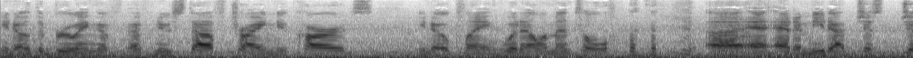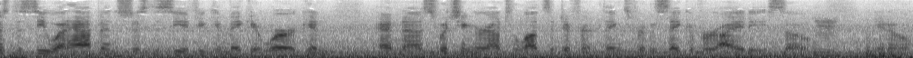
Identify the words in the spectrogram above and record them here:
you know, the brewing of, of new stuff, trying new cards, you know, playing Wood Elemental uh, at, at a meetup just just to see what happens, just to see if you can make it work, and and uh, switching around to lots of different things for the sake of variety. So, you know,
